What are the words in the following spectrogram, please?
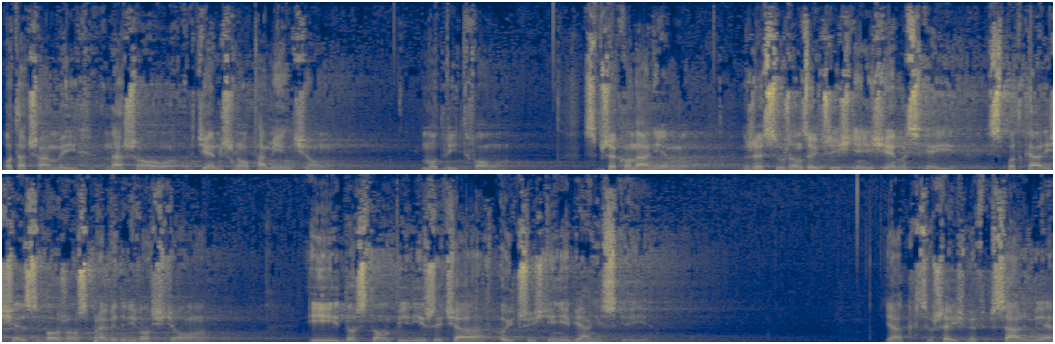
Otaczamy ich naszą wdzięczną pamięcią, modlitwą, z przekonaniem, że służąc ojczyźnie ziemskiej, spotkali się z Bożą sprawiedliwością i dostąpili życia w ojczyźnie niebiańskiej. Jak słyszeliśmy w psalmie,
